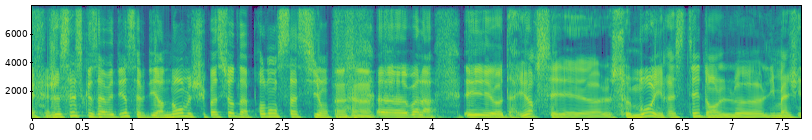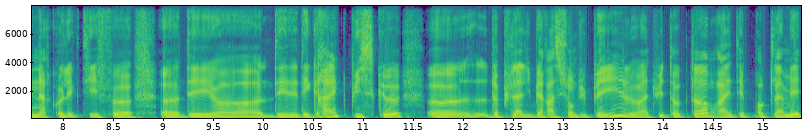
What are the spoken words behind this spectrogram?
je sais ce que ça veut dire, ça veut dire non, mais je suis pas sûr de la prononciation. Uh-huh. Euh, voilà. Et euh, d'ailleurs, c'est euh, ce mot est resté dans l'imaginaire collectif euh, euh, des, euh, des, des Grecs, puisque depuis la libération du pays, le 28 octobre, a été proclamé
